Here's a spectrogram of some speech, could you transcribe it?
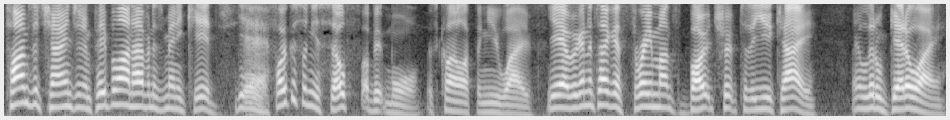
Times are changing and people aren't having as many kids. Yeah, focus on yourself a bit more. It's kind of like the new wave. Yeah, we're gonna take a three month boat trip to the UK. A little getaway.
